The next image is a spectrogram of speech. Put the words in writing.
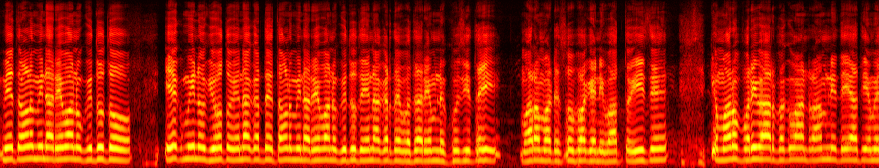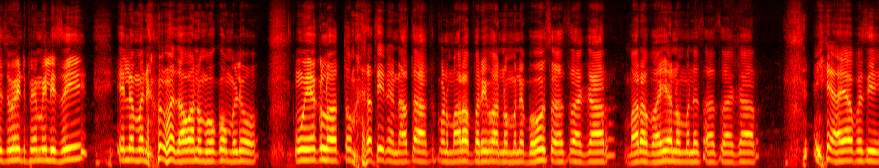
મેં ત્રણ મહિના રહેવાનું કીધું તો એક મહિનો ગયો હતો એના કરતાં ત્રણ મહિના રહેવાનું કીધું તો એના કરતાં વધારે એમને ખુશી થઈ. મારા માટે સૌભાગ્યની વાત તો એ છે કે મારો પરિવાર ભગવાન રામની દયાથી અમે જોઈન્ટ ફેમિલી છીએ એટલે મને એમાં જવાનો મોકો મળ્યો. હું એકલો હતો મારાથી ને નાતા હતા પણ મારા પરિવારનો મને બહુ સાથ મારા ભાઈઓનો મને સાથ અહીંયા આવ્યા પછી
